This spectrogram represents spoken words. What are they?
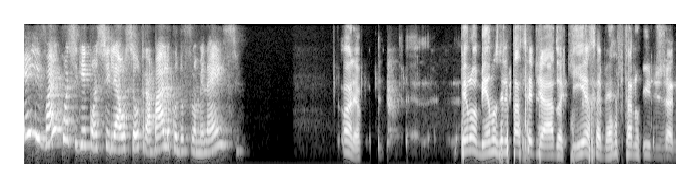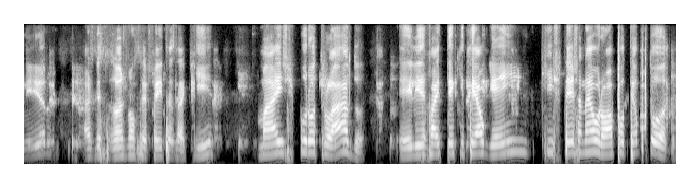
Ele vai conseguir conciliar o seu trabalho com o do Fluminense? Olha, pelo menos ele está sediado aqui, a CBF está no Rio de Janeiro, as decisões vão ser feitas aqui, mas, por outro lado, ele vai ter que ter alguém que esteja na Europa o tempo todo.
